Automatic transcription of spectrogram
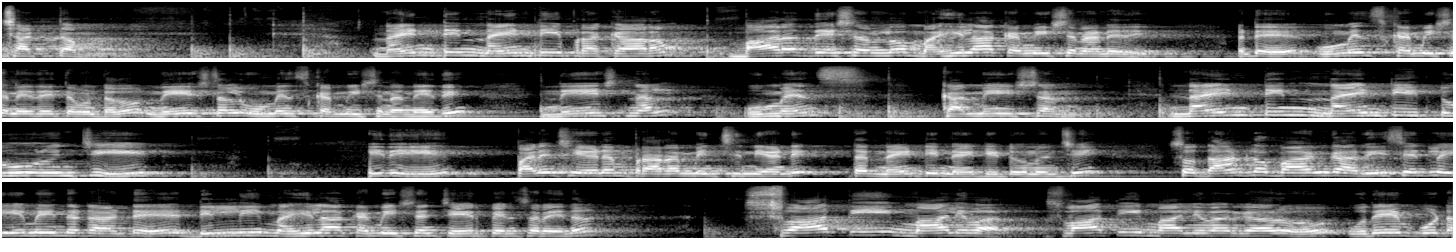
చట్టం. నైన్టీన్ నైంటీ ప్రకారం భారతదేశంలో మహిళా కమిషన్ అనేది అంటే ఉమెన్స్ కమిషన్ ఏదైతే ఉంటుందో నేషనల్ ఉమెన్స్ కమిషన్ అనేది national women's commission. Nineteen ninety two నుంచి ఇది పని చేయడం ప్రారంభించింది అండి. నైన్టీన్ నైంటీ టూ నుంచి. సో దాంట్లో భాగంగా రీసెంట్లో ఏమైందట అంటే ఢిల్లీ మహిళా కమిషన్ చైర్పర్సన్ అయిన స్వాతి మాలివార్ స్వాతి మాలివార్ గారు ఉదయం పూట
